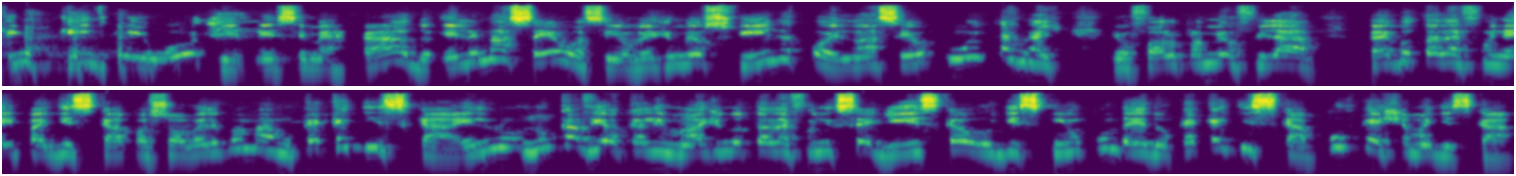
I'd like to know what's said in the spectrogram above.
quem, quem veio hoje nesse mercado, ele nasceu assim. Eu vejo meus filhos, pô, ele nasceu com internet. Eu falo para meu filho, ah, pega o telefone aí para discar para sua avó. Ele fala, mas o que é, que é discar? Ele nunca viu aquela imagem do telefone que você disca o disquinho com o dedo. O que é, que é discar? Por que chama discar?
